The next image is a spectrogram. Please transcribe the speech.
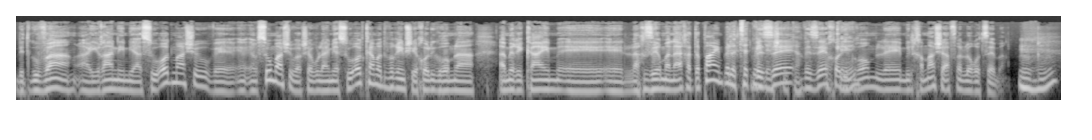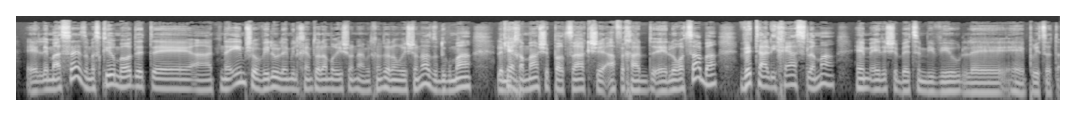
בתגובה האיראנים יעשו עוד משהו, והם עשו משהו, ועכשיו אולי הם יעשו עוד כמה דברים שיכול לגרום לאמריקאים אה, אה, להחזיר מנה אחת אפיים. ולצאת מידי וזה, שליטה. וזה יכול אוקיי. לגרום למלחמה שאף אחד לא רוצה בה. אה, למעשה זה מזכיר מאוד את uh, התנאים שהובילו למלחמת העולם הראשונה. מלחמת העולם הראשונה זו דוגמה למלחמה כן. שפרצה כשאף אחד uh, לא רצה בה, ותהליכי ההסלמה הם אלה שבעצם הביאו לפריצתה.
